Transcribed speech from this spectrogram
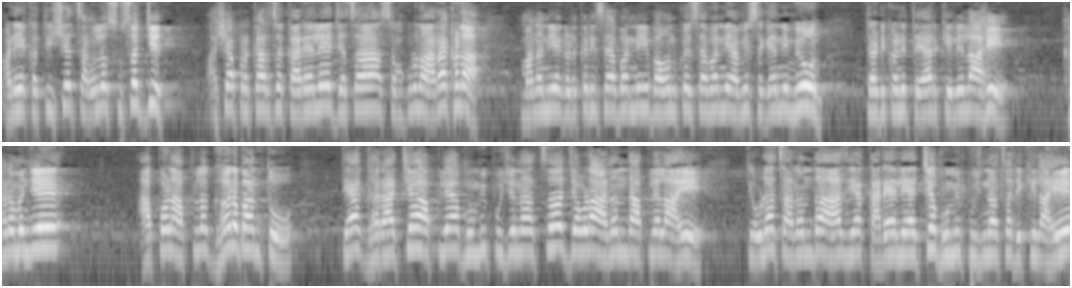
आणि एक अतिशय चांगलं सुसज्जित अशा प्रकारचं कार्यालय ज्याचा संपूर्ण आराखडा माननीय गडकरी साहेबांनी बावनकुळे साहेबांनी आम्ही सगळ्यांनी मिळून त्या ठिकाणी तयार केलेला आहे. खरं म्हणजे आपण आपलं घर बांधतो त्या घराच्या आपल्या भूमिपूजनाचा जेवढा आनंद आपल्याला आहे तेवढाच आनंद आज या कार्यालयाच्या भूमिपूजनाचा देखील आहे.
